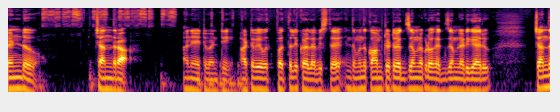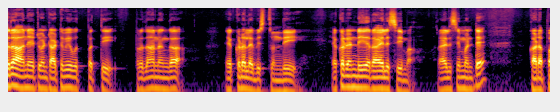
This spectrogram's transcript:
రెండు చంద్ర అనేటువంటి అటవీ ఉత్పత్తులు ఇక్కడ లభిస్తాయి. ఇంతకుముందు కాంపిటేటివ్ ఎగ్జామ్లో కూడా ఒక ఎగ్జామ్లు అడిగారు. చంద్ర అనేటువంటి అటవీ ఉత్పత్తి ప్రధానంగా ఎక్కడ లభిస్తుంది? ఎక్కడండి? రాయలసీమ. రాయలసీమ అంటే కడప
